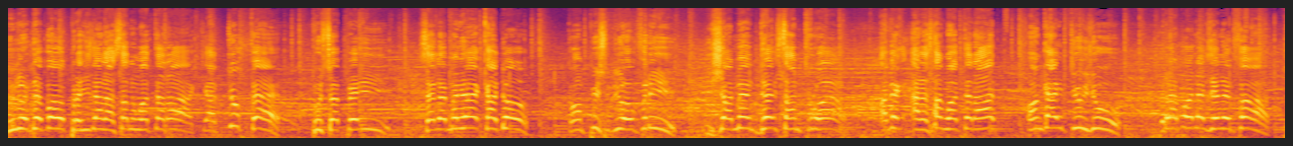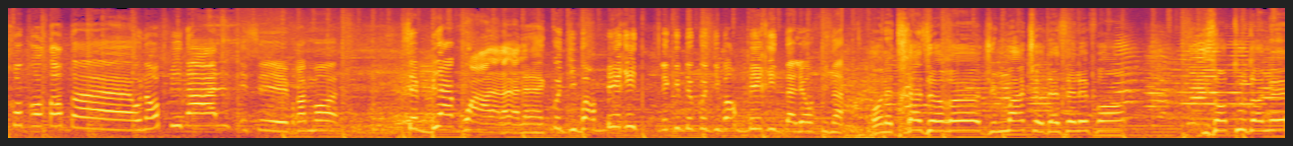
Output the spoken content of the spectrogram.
Nous le devons au président Alassane Ouattara qui a tout fait pour ce pays. C'est le meilleur cadeau qu'on puisse lui offrir. Jamais 203. Avec Alassane Ouattara, on gagne toujours. Bravo les éléphants. Trop contente, euh, on est en finale et c'est vraiment. C'est bien quoi, la, la- la Côte d'Ivoire mérite, l'équipe de Côte d'Ivoire mérite d'aller en finale. On est très heureux du match des éléphants. Ils ont tout donné.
